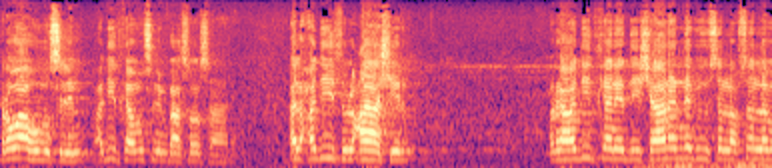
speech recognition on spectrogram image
rawaahu muslim. Xadiidkaa muslim baa soo saaray. Alxadiidu alcaashir. Marka xadiidkan ed ishaaro nebigu sal ll ly slam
